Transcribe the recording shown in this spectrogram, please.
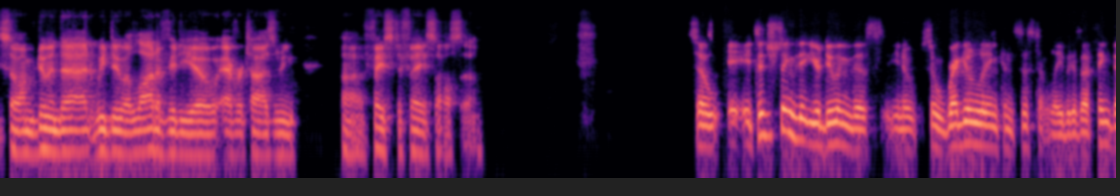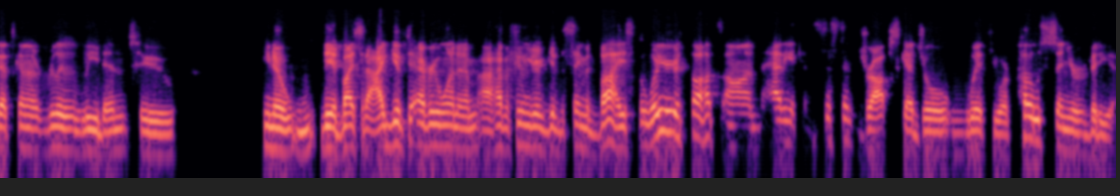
so I'm doing that. We do a lot of video advertising face to face also. So it's interesting that you're doing this, you know, so regularly and consistently because I think that's going to really lead into, you know, the advice that I give to everyone, and I have a feeling you're going to give the same advice. But what are your thoughts on having a consistent drop schedule with your posts and your videos?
